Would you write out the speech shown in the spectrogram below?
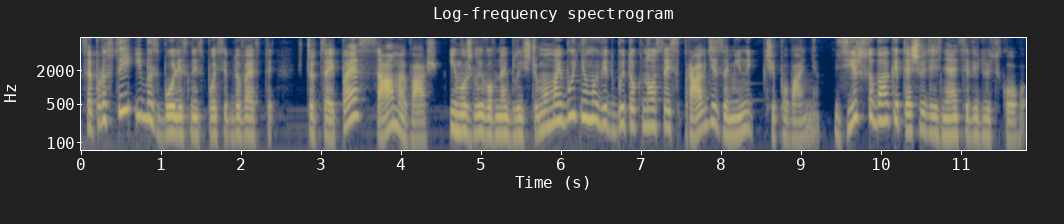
Це простий і безболісний спосіб довести, що цей пес саме ваш. І, можливо, в найближчому майбутньому відбиток носа й справді замінить чіпування. Зір собаки теж відрізняється від людського.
